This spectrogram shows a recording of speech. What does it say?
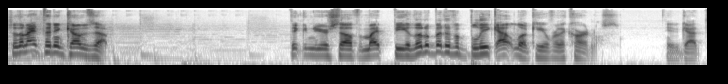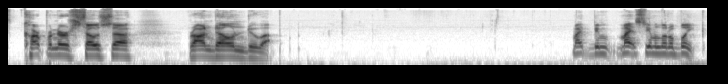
So the ninth inning comes up. Thinking to yourself, it might be a little bit of a bleak outlook here for the Cardinals. You've got Carpenter, Sosa, Rondon due up. Might be might seem a little bleak.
